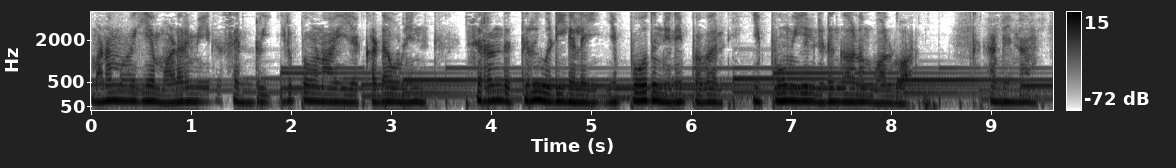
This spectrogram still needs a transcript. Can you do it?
மனமாகிய மலர் மீது சென்று இருப்பவனாகிய கடவுளின் சிறந்த திருவடிகளை எப்போதும் நினைப்பவர்? இப்பூமியில் நெடுங்காலம் வாழ்வார். அப்படின்னா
